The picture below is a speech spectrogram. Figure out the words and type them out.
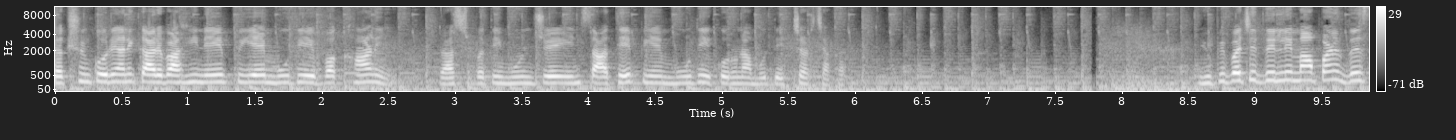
દક્ષિણ કોરિયાની કાર્યવાહીને પીએમ મોદીએ વખાણી. રાષ્ટ્રપતિ મૂન જે ઇન સાથે પીએમ મોદીએ કોરોના મુદ્દે ચર્ચા કરી. યુપી પછી દિલ્હીમાં પણ વીસ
